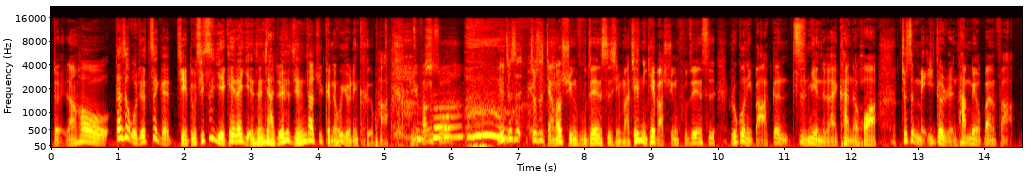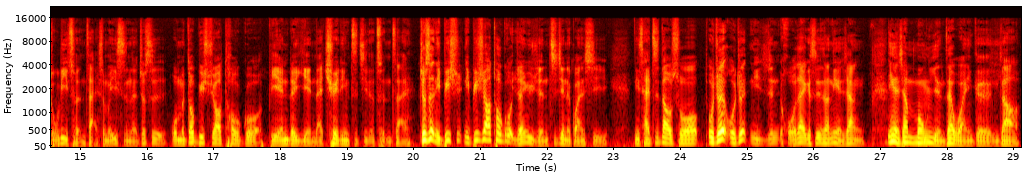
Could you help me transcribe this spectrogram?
对，然后但是我觉得这个解读其实也可以再延伸下去，因为延伸下去可能会有点可怕，比方说，因为就是就是讲到驯服这件事情嘛，其实你可以把驯服这件事，如果你把它更字面的来看的话，就是每一个人人他没有办法独立存在，什么意思呢？就是我们都必须要透过别人的眼来确定自己的存在，就是你必须你必须要透过人与人之间的关系。你才知道说，我觉得，我觉得你人活在一个世界上，你很像，你很像蒙眼在玩一个，你知道，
